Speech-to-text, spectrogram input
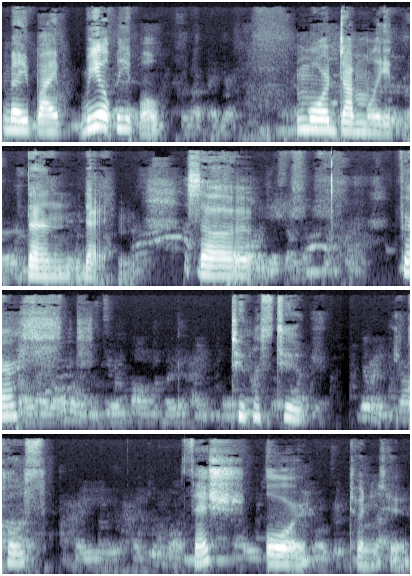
made by real people more dumbly than that. So, first, 2 plus 2 equals fish or 22.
